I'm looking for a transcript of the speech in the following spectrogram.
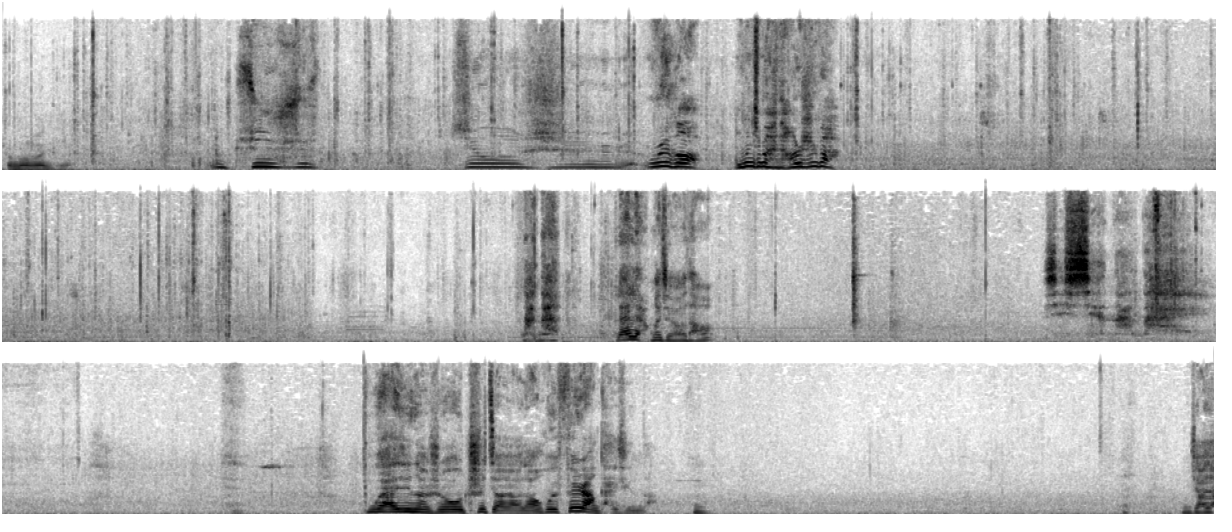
什么问题？就是，就是瑞哥，我们去买糖吃吧。奶奶，来两个脚丫糖。谢谢奶奶。不开心的时候吃脚丫糖会非常开心的。嗯。你嚼嚼。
